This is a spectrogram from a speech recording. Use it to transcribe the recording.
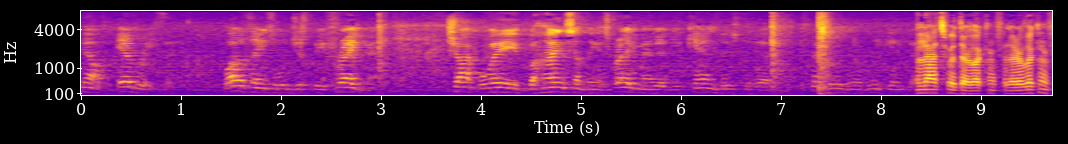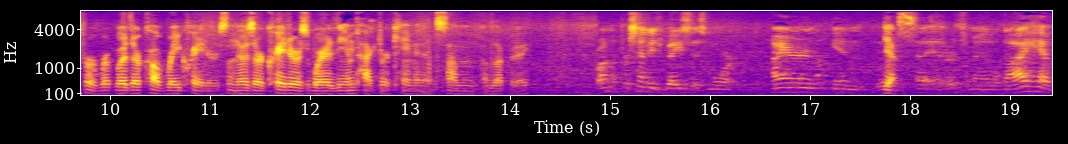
melt everything. A lot of things will just be fragmented. Shock wave behind something that's fragmented, you can boost it up, especially with an oblique impact. And that's what they're looking for. They're looking for what they're called ray craters, and those are craters where the impactor came in at some obliquity. on a percentage basis, more iron in the Yes. uh, Earth's mantle. I have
